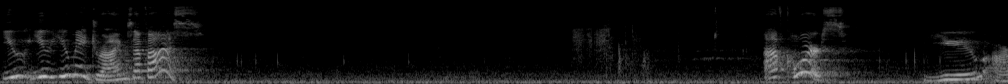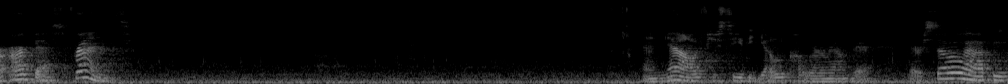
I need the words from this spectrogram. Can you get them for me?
You, you, you made drawings of us. Of course, you are our best friends. And now if you see the yellow color around there, they're so happy.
